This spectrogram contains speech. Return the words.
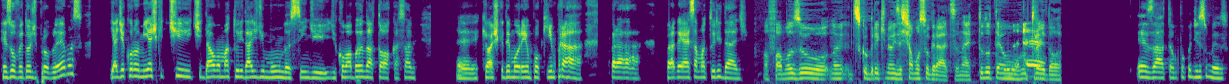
resolvedor de problemas, e a de economia acho que te, te dá uma maturidade de mundo, assim, de, de como a banda toca, sabe? É, que eu acho que demorei um pouquinho pra, pra, pra ganhar essa maturidade. O famoso descobrir que não existe almoço grátis, né? Tudo tem um, é, trade-off. Exato, é um pouco disso mesmo.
